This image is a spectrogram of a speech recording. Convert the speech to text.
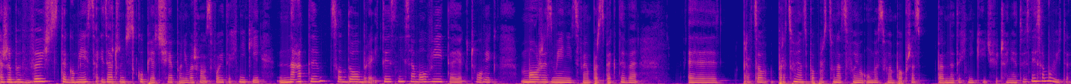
żeby wyjść z tego miejsca i zacząć skupiać się, ponieważ mam swoje techniki, na tym, co dobre. I to jest niesamowite, jak człowiek może zmienić swoją perspektywę. Yy, pracując po prostu nad swoim umysłem poprzez pewne techniki i ćwiczenia. To jest niesamowite.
